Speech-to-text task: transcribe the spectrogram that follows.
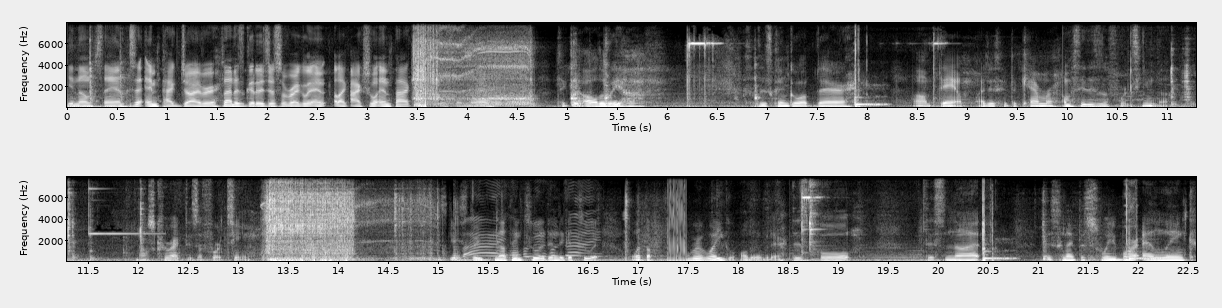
You know what I'm saying? It's an impact driver. It's not as good as just a regular, like actual impact. Take it all the way off. So this can go up there. Um, damn, I just hit the camera. I'm gonna say this is a 14 though. I was correct, it's a 14. Just get nothing to it, then they get to it. What the bro? Why you go all the way over there? This bolt, this nut, disconnect the sway bar end link.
